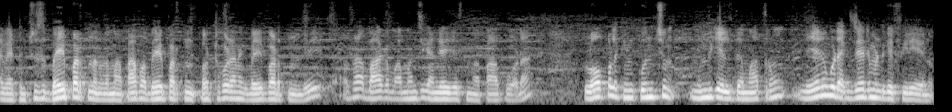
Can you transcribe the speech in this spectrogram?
అవి అతను చూసి భయపడుతుంది మా పాప భయపడుతుంది పట్టుకోవడానికి భయపడుతుంది. అసలు బాగా మంచిగా ఎంజాయ్ చేస్తుంది మా పాప కూడా. లోపలికి ఇంకొంచెం ముందుకు వెళ్తే మాత్రం నేను కూడా ఎగ్జైట్మెంట్గా ఫీల్ అయ్యాను.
